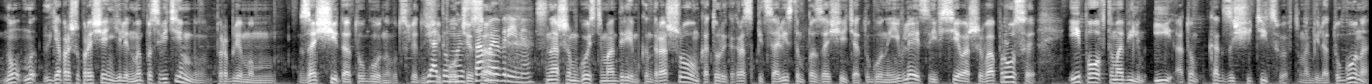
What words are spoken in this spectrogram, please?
ну, мы- я прошу прощения, Елена, мы посвятим проблемам защиты от угона вот следующие Я думаю, полчаса. самое время. с нашим гостем Андреем Кондрашовым, который как раз специалистом по защите от угона является, и все ваши вопросы и по автомобилям, и о том, как защитить свой автомобиль от угона.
